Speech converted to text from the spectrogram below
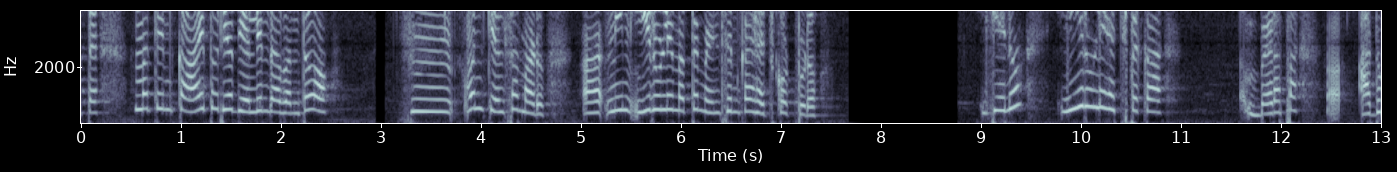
ಅತ್ತೆ. ಮತ್ತಿನ್ ಕಾಯಿ ತುರಿಯೋದು ಎಲ್ಲಿಂದ ಬಂತು? ಹ್ಞೂ ಒಂದು ಕೆಲಸ ಮಾಡು. ನೀನು ಈರುಳ್ಳಿ ಮತ್ತು ಮೆಣಸಿನ್ಕಾಯಿ ಹೆಚ್ಚಿಕೊಟ್ಬಿಡು ಏನು? ಈರುಳ್ಳಿ ಹೆಚ್ಚಬೇಕಾ ಬೇಡಪ್ಪ ಅದು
